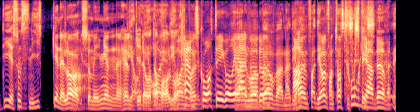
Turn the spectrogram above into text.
De er sånn snikende lag som ingen helt Ja, gidder å ta på alvor. Hvem skårte i går Ja, det igjen? var Børven. De, har en, de har en fantastisk spiss. Børven.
